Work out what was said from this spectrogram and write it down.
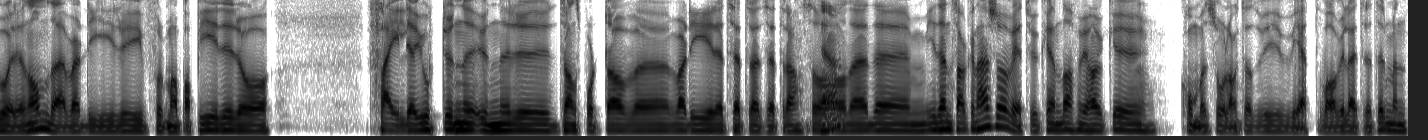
går gjennom. Det er verdier i form av papirer og feil de har gjort under, under eh, transport av eh, verdier etc. etc. Så Ja. det, det, i den saken her så vet vi jo ikke ennå. Vi har jo ikke kommet så langt at vi vet hva vi leiter etter. Men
